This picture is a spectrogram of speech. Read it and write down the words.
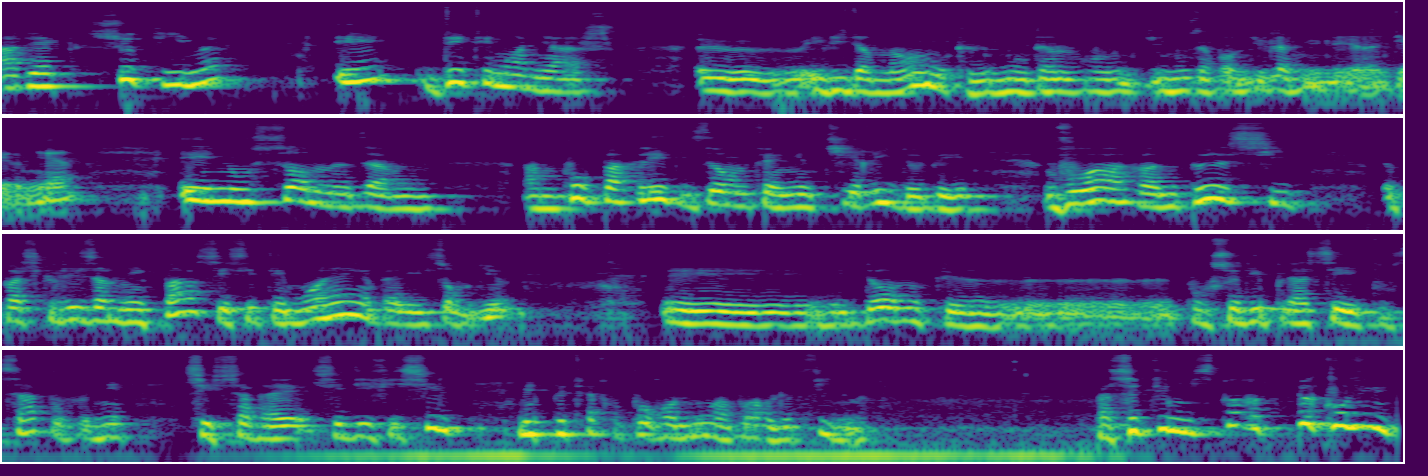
avec ce film et des témoignages. Euh, évidemment que nous avons, nous avons dû l'annuler l'année dernière, et nous sommes en, en pourparler, disons, enfin Thierry devait voir un peu si, parce que les années passent et ces témoins, ben, ils sont vieux. Et donc, euh, pour se déplacer et tout ça, pour venir, c'est difficile, mais peut-être pourrons-nous avoir le film. c'est une histoire peu connue.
